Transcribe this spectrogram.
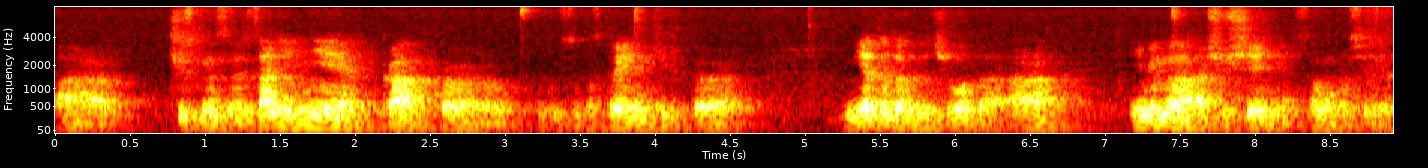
а, чувственное созерцание не как а, допустим, построение каких-то методов для чего-то, а именно ощущение само по себе.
